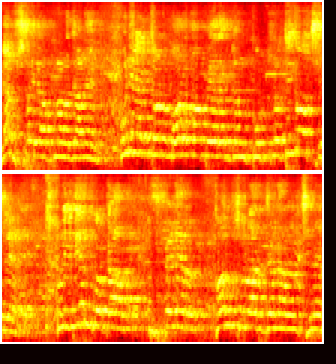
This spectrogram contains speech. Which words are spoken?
ব্যবসায়ী আপনারা জানেন, উনি একজন বড় মাপের একজন কূটনীতিকও ছিলেন। উনি দীর্ঘকাল স্পেনের কনসুলার জেনারেল ছিলেন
